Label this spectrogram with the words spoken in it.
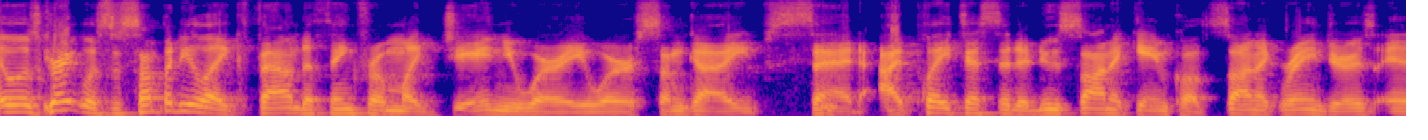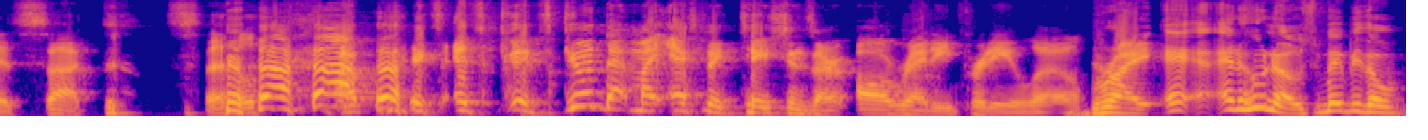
it was great was somebody like found a thing from like January where some guy said I play tested a new Sonic game called Sonic Rangers and it sucked. so it's it's it's good that my expectations are already pretty low. Right, and, and who knows? Maybe they'll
